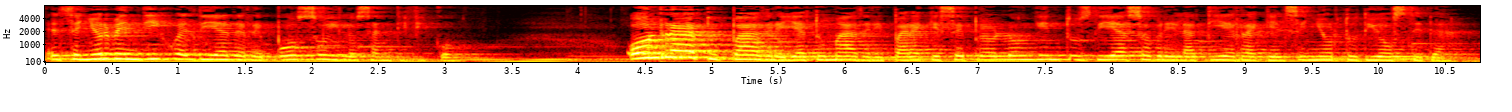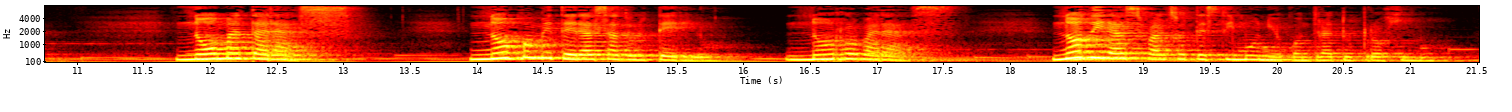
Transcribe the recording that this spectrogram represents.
el Señor bendijo el día de reposo y lo santificó. Honra a tu padre y a tu madre para que se prolonguen tus días sobre la tierra que el Señor tu Dios te da. No matarás, no cometerás adulterio, no robarás, no dirás falso testimonio contra tu prójimo,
